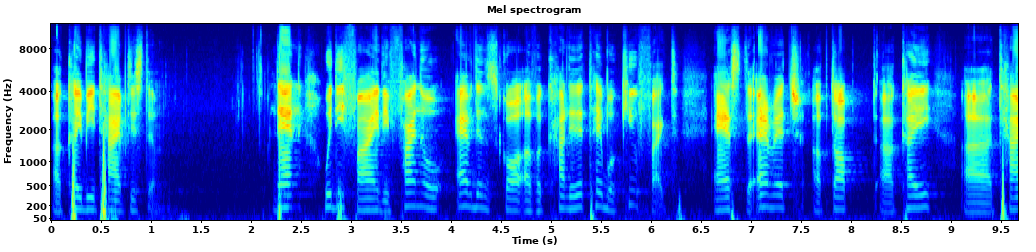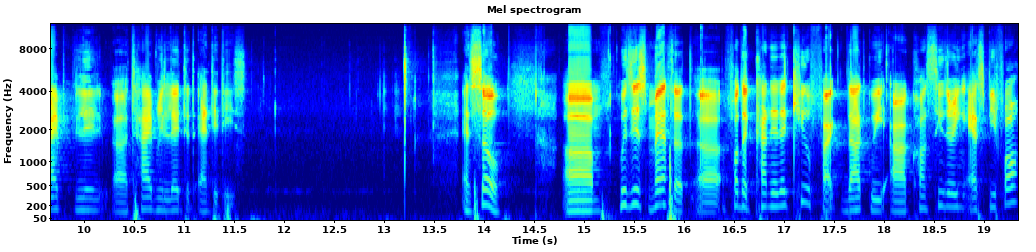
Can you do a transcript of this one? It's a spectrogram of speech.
uh, KB type system. Then we define the final evidence score of a candidate table Q fact as the average of top uh, k uh, type, uh, type related entities. And so, um, with this method, uh, for the candidate Q fact that we are considering as before,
